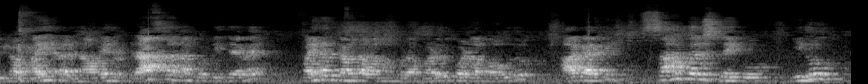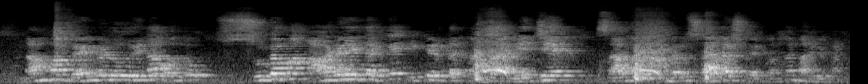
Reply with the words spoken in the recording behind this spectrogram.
ಈಗ ಫೈನಲ್ ನಾವೇನು ಡ್ರಾಫ್ಟ್ ಅನ್ನ ಕೊಟ್ಟಿದ್ದೇವೆ. ಫೈನಲ್ ಕಂತವನ್ನು ಕೂಡ ಪಡೆದುಕೊಳ್ಳಬಹುದು. ಹಾಗಾಗಿ ಸಹಕರಿಸಬೇಕು. ಇದು ನಮ್ಮ ಬೆಂಗಳೂರಿನ ಒಂದು ಸುಗಮ ಆಡಳಿತಕ್ಕೆ ಇಟ್ಟಿರ್ತಕ್ಕಂಥ ಹೆಜ್ಜೆ ಸಾರ್ವಜನಿಕರು ಸಹಕರಿಸಬೇಕು ಅಂತ ಮನವಿ ಮಾಡ್ತೀನಿ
